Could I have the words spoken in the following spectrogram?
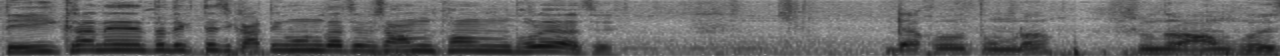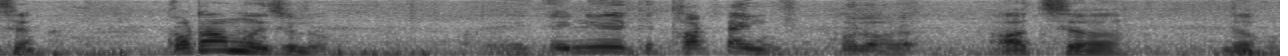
তো এইখানে তো দেখতে দেখতেছি কাটিমন গাছে বেশ আম ফাম ধরে আছে। দেখো তোমরা, সুন্দর আম হয়েছে। কটা আম হয়েছিল? এই- নিয়ে থার্ড টাইম হলো আমার। আচ্ছা দেখো।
